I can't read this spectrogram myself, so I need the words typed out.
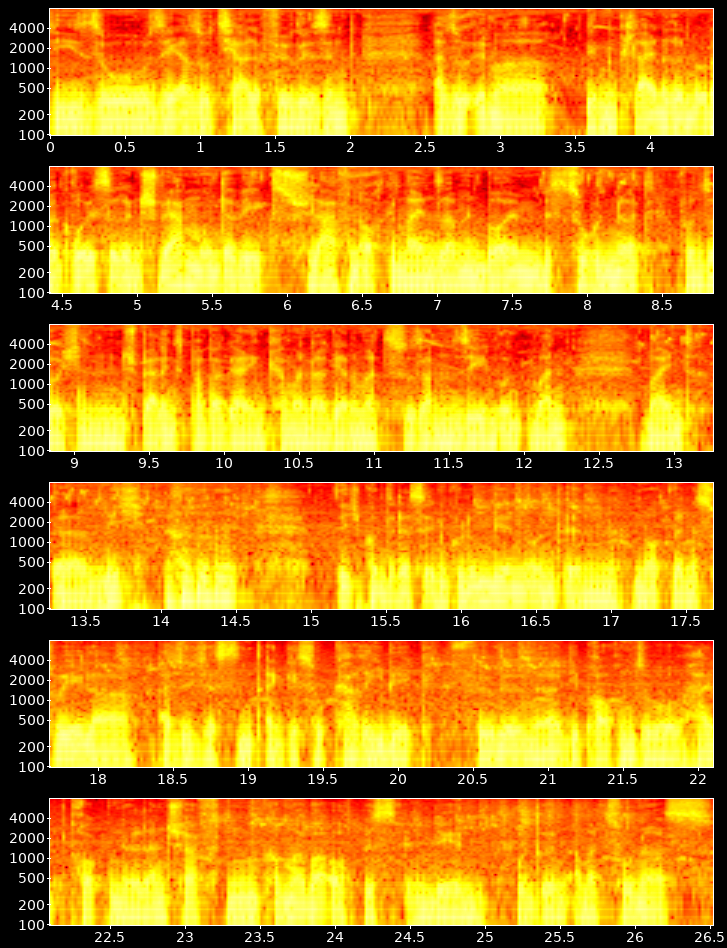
die so sehr soziale Vögel sind, also immer in kleineren oder größeren Schwärmen unterwegs, schlafen auch gemeinsam in Bäumen. Bis zu 100 von solchen Sperlingspapageien kann man da gerne mal zusammen sehen. Und man meint äh, mich, Ich konnte das in Kolumbien und in Nordvenezuela, also das sind eigentlich so Karibikvögel, ne? die brauchen so halbtrockene Landschaften, kommen aber auch bis in den unteren Amazonas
